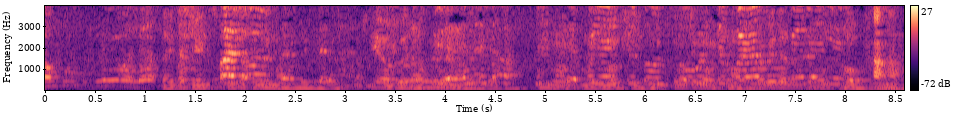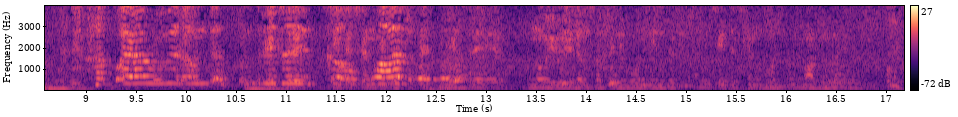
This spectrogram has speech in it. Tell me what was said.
साहेब जेंट्स पोलिसांनी मारले तिला उभे राहून नाही मारले तिला. ते माझी मावशी दोन ही पायावर उभे नाहीये. हो पायावर उभे राहून त्यात पण X-ray, इतका मारले no evidence of any bone injury आणि CT scan bone पण नॉर्मल आहे फक्त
